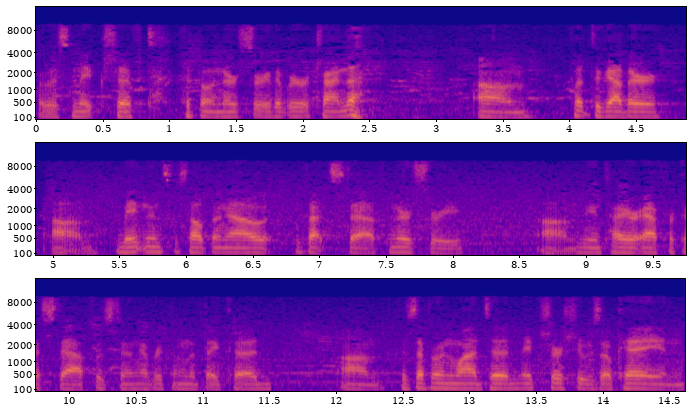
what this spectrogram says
for this makeshift hippo nursery that we were trying to um, put together. Um, maintenance was helping out, vet staff, nursery. Um, the entire Africa staff was doing everything that they could because um, everyone wanted to make sure she was okay and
